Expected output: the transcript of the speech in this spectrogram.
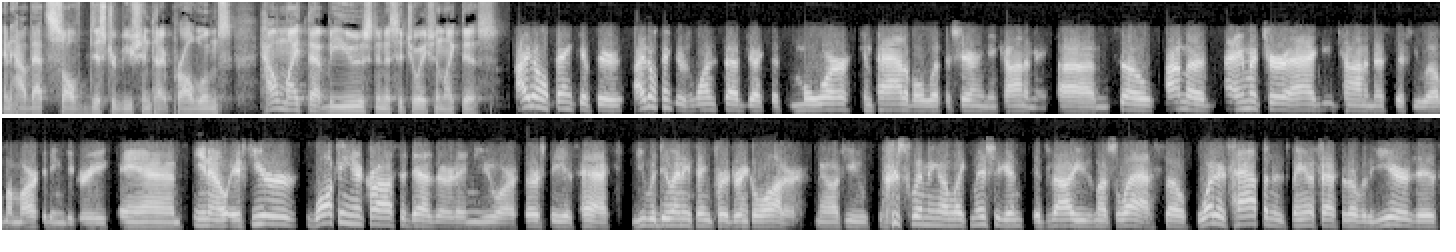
and how that's solved distribution type problems. How might that be used in a situation like this? I don't think if there's I don't think there's one subject that's more compatible with the sharing economy. Um, so I'm an amateur ag economist, if you will, my marketing degree, and you know if you're walking across the desert and you are thirsty as heck, you would do anything for a drink of water. Now, if you were swimming on Lake Michigan, its value is much less. So what has happened is manifested over the years is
